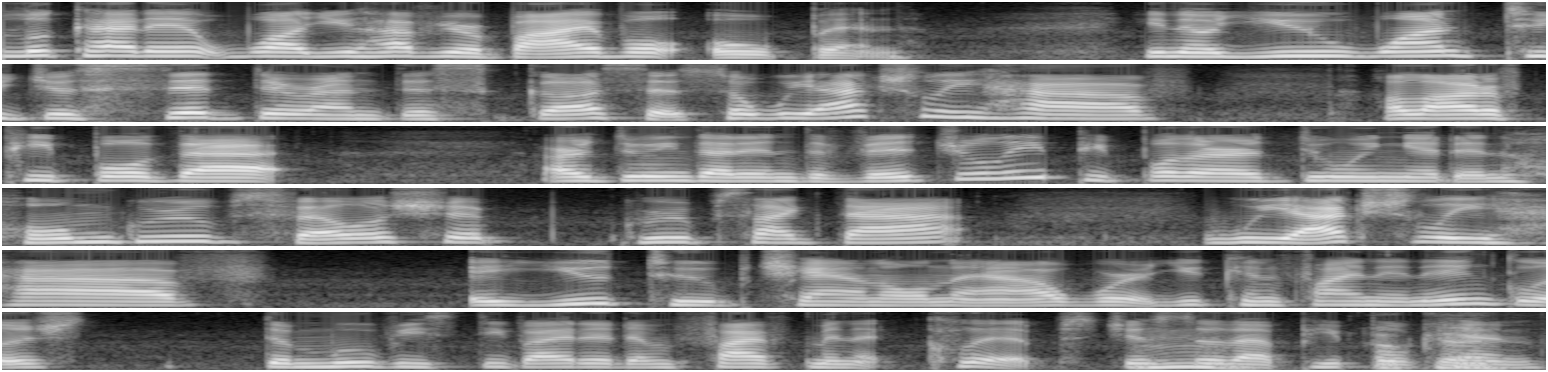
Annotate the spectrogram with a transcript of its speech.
look at it while you have your bible open you know you want to just sit there and discuss it so we actually have a lot of people that are doing that individually people that are doing it in home groups fellowship groups like that we actually have a youtube channel now where you can find in english the movies divided in five minute clips just so mm, that people okay. can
